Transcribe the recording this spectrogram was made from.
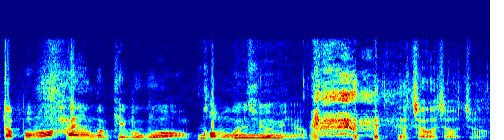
딱 보면 하얀 건 피부고 검은 건 수염이에요. 그렇죠, 그렇죠, 그렇죠.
